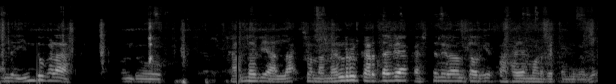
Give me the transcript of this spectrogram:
ಅಂದ್ರೆ ಹಿಂದೂಗಳ ಒಂದು ಕರ್ತವ್ಯ ಅಲ್ಲ. ಸೊ ನಮ್ಮೆಲ್ಲರೂ ಕರ್ತವ್ಯ ಕಷ್ಟದಲ್ಲಿರುವಂತವ್ರಿಗೆ ಸಹಾಯ ಮಾಡ್ಬೇಕಾಗಿರೋದು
